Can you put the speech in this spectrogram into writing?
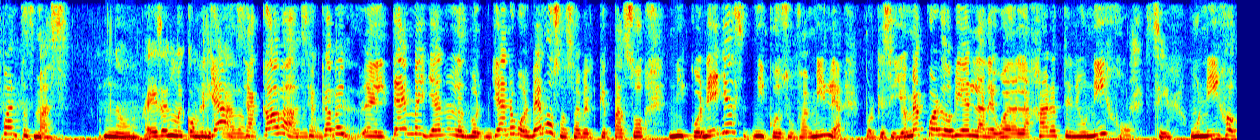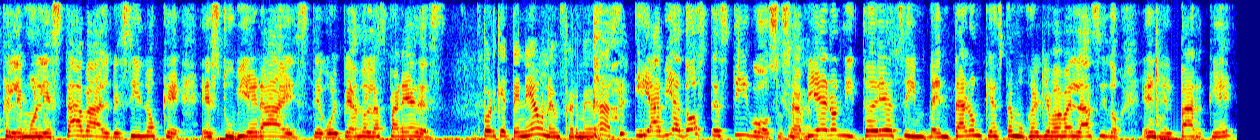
¿Cuántas más? No, eso es muy complicado. Ya, se acaba, se acaba el, el tema y ya no las ya no volvemos a saber qué pasó ni con ellas ni con su familia, porque si yo me acuerdo bien, la de Guadalajara tenía un hijo, sí, un hijo que le molestaba al vecino que estuviera este golpeando las paredes. Porque tenía una enfermedad. y había dos testigos, o sea, vieron y todavía se inventaron que esta mujer llevaba el ácido en el parque.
